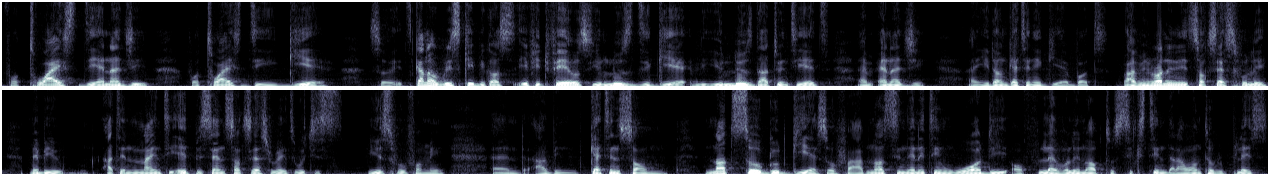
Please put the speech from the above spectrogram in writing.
for twice the energy, for twice the gear. So it's kind of risky because if it fails, you lose the gear, you lose that 28 um, energy, and you don't get any gear. But I've been running it successfully, maybe at a 98% success rate, which is useful for me. And I've been getting some not so good gear so far. I've not seen anything worthy of leveling up to 16 that I want to replace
